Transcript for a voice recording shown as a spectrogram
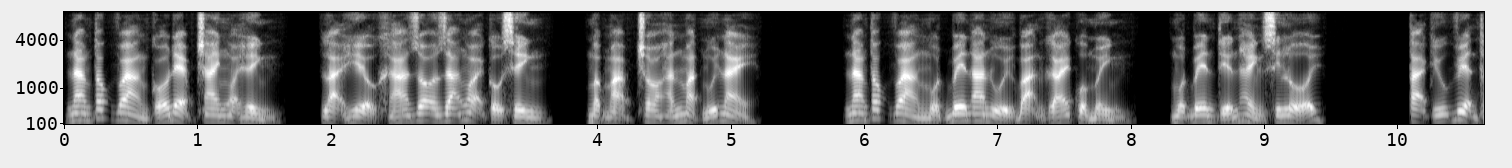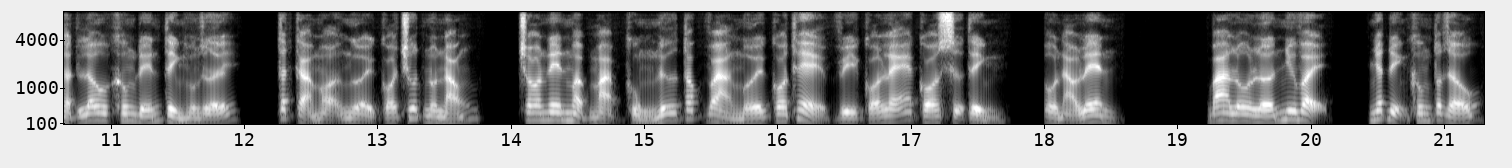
Nam tóc vàng có đẹp trai ngoại hình, lại hiểu khá rõ dã ngoại cầu sinh, mập mạp cho hắn mặt mũi này. Nam tóc vàng một bên an ủi bạn gái của mình, một bên tiến hành xin lỗi. Tại cứu viện thật lâu không đến tình huống dưới, tất cả mọi người có chút nôn nóng, cho nên mập mạp cùng nữ tóc vàng mới có thể vì có lẽ có sự tình, ồn ào lên. Ba lô lớn như vậy, nhất định không tốt giấu,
